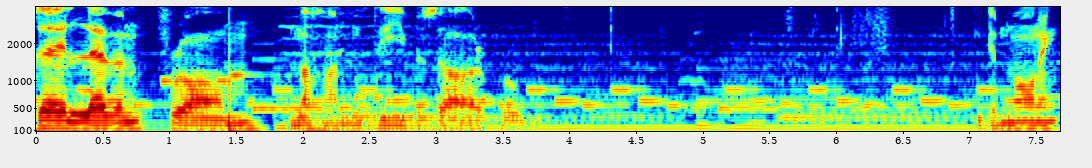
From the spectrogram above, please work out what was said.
J11 from Mahandi Bazaar. Oh. Good morning.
